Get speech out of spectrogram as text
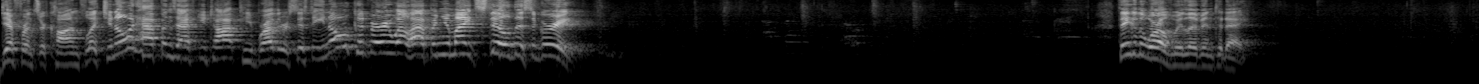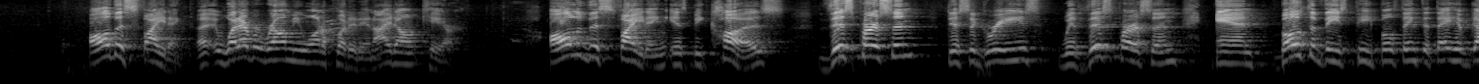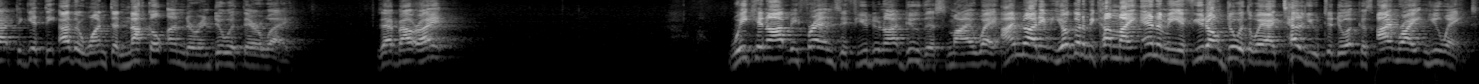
difference or conflict, you know what happens after you talk to your brother or sister? You know what could very well happen? You might still disagree. Think of the world we live in today. All this fighting, uh, whatever realm you want to put it in, I don't care. All of this fighting is because this person disagrees with this person, and both of these people think that they have got to get the other one to knuckle under and do it their way. Is that about right? We cannot be friends if you do not do this my way. I'm not even, you're going to become my enemy if you don't do it the way I tell you to do it because I'm right and you ain't.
